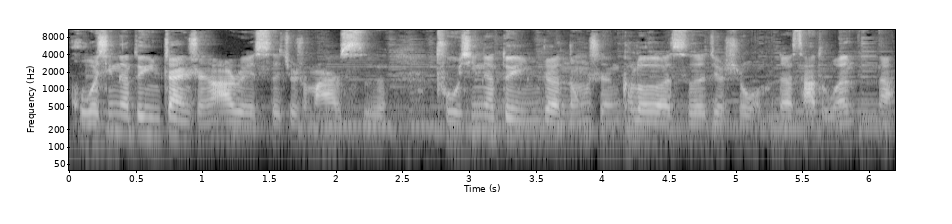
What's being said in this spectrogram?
火星呢对应战神阿瑞斯，就是马尔斯；土星呢对应着农神克洛厄斯，就是我们的萨图恩。那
